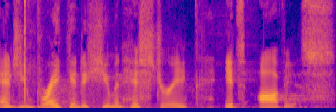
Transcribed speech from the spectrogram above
and you break into human history, it's obvious.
